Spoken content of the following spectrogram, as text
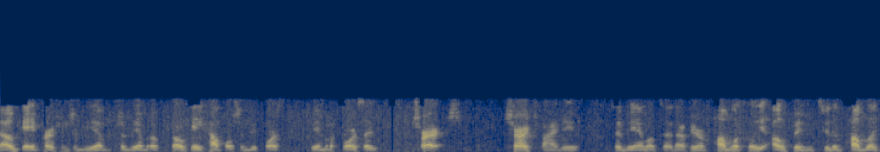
no gay person should be able, should be able to, no gay couple should be forced be able to force a church, church, mind you, to be able to. If you're publicly open to the public,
